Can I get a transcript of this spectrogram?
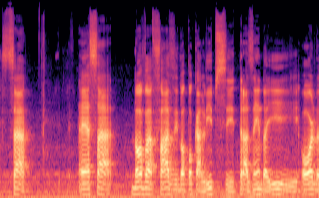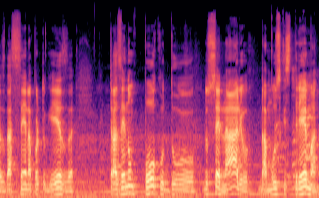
Essa, essa nova fase do apocalipse, trazendo aí hordas da cena portuguesa, trazendo um pouco do, do cenário da música extrema,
